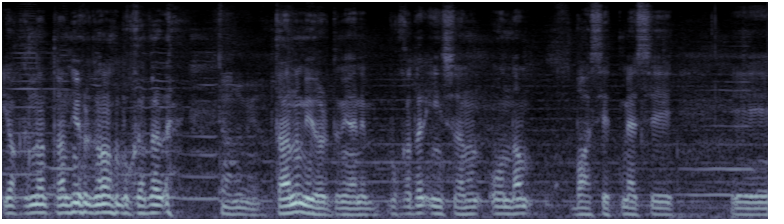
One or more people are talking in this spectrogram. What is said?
yakından tanıyordum ama bu kadar Tanımıyorum. tanımıyordum yani bu kadar insanın ondan bahsetmesi, e,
